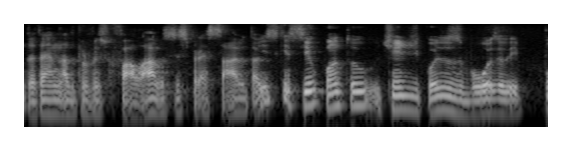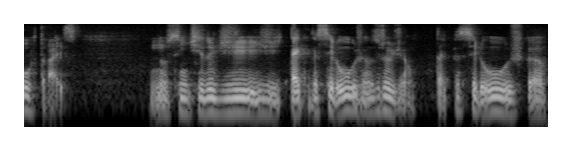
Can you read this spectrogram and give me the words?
um determinado professor falava, se expressava e tal, e esquecia o quanto tinha de coisas boas ali por trás. No sentido de, de técnica cirúrgica, cirurgião, técnica cirúrgica,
